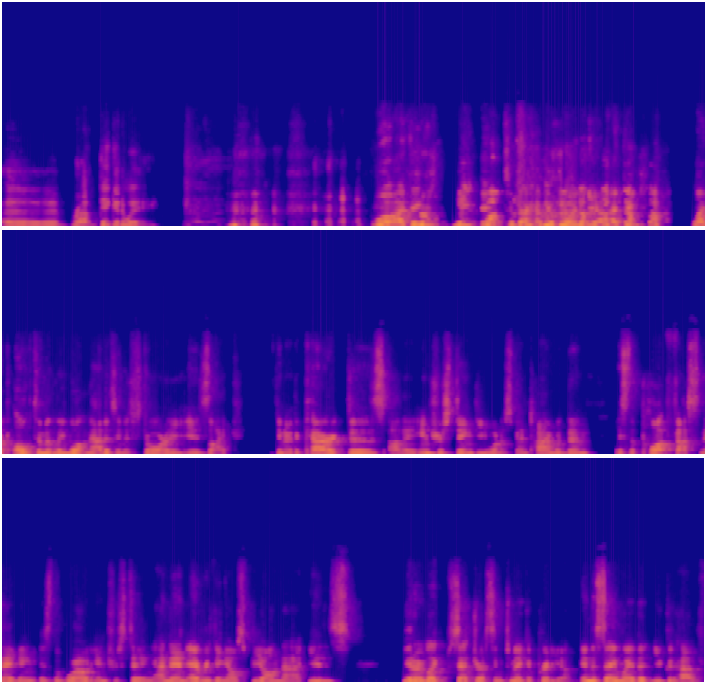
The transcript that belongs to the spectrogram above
Uh, Rob, take it away. Well, I think it- to back up your point here, I think like ultimately what matters in a story is like you know, the characters, are they interesting? Do you want to spend time with them? Is the plot fascinating? Is the world interesting? And then everything else beyond that is, you know, like set dressing to make it prettier. In the same way that you could have,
